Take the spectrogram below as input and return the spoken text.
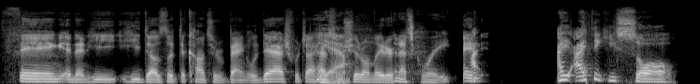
thing, and then he he does like the concert of Bangladesh, which I have Yeah. some shit on later. and that's great. And I, I think he saw the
